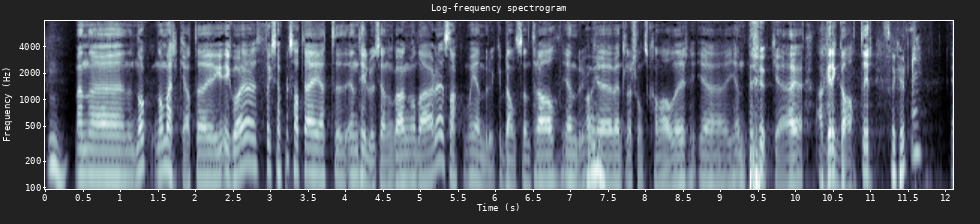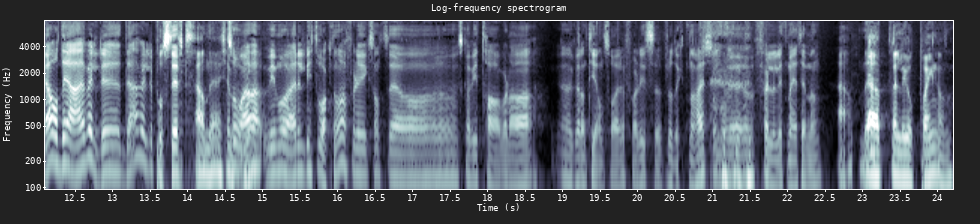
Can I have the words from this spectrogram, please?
Mm. Men uh, nå, nå merker jeg at uh, i, går for eksempel, satt jeg i et, en tilbudsgjennomgang, og da er det snakk om å gjenbruke brannsentral, gjenbruke Oi. ventilasjonskanaler, gjenbruke aggregater. Så kult. Ja, og det er veldig, det er veldig positivt. Ja, det er Så er, vi må være litt våkne, da, fordi sant, å, skal vi ta over da eh, garantiansvaret for disse produktene her, så må vi følge litt med i timen. Ja, det er et veldig godt poeng. altså.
